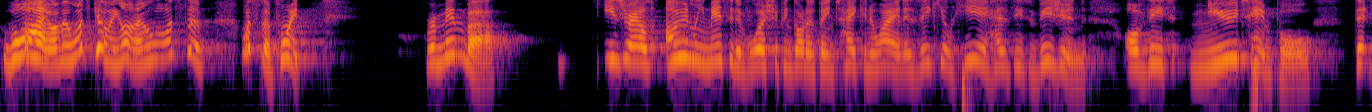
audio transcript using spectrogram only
why? I mean, what's going on? I mean, what's, the, what's the point? Remember, Israel's only method of worshipping God has been taken away. And Ezekiel here has this vision of this new temple that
